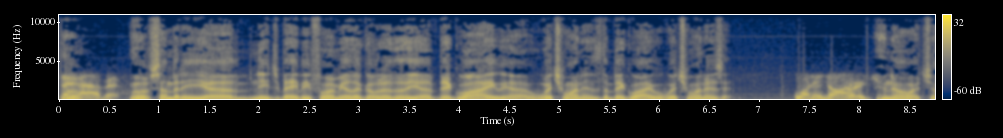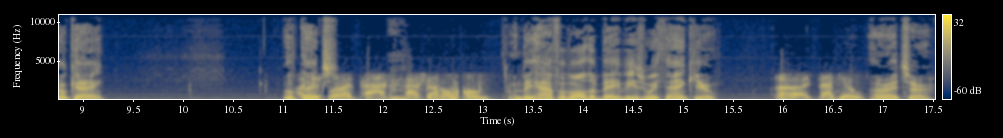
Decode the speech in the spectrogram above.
They Well- have it. Well, if somebody uh, needs baby formula, go to the uh, Big Y. Uh, which one is the Big Y? Which one is it? One in Norwich. Know it's okay. Well, I thanks. just let I pass pass that along. On behalf of all the babies, we thank you. All right, thank you. All right, sir.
